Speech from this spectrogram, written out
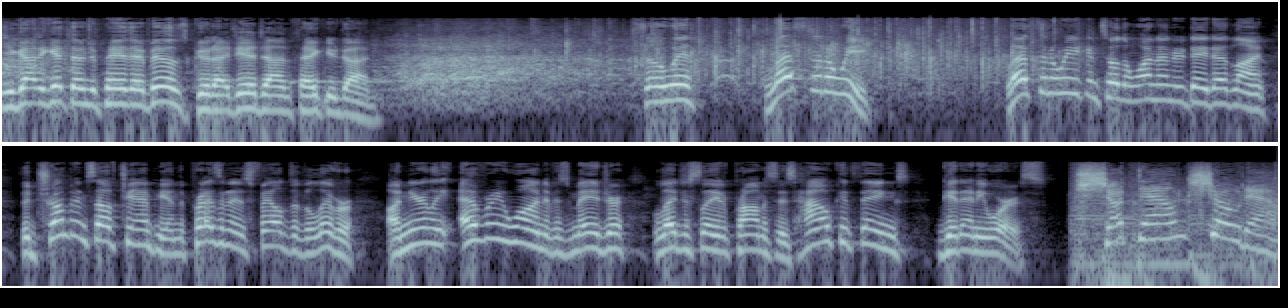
You got to get them to pay their bills. Good idea, Don. Thank you, Don. So, with less than a week, less than a week until the 100 day deadline, the Trump himself champion, the president has failed to deliver on nearly every one of his major legislative promises. How could things get any worse? Shutdown showdown.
